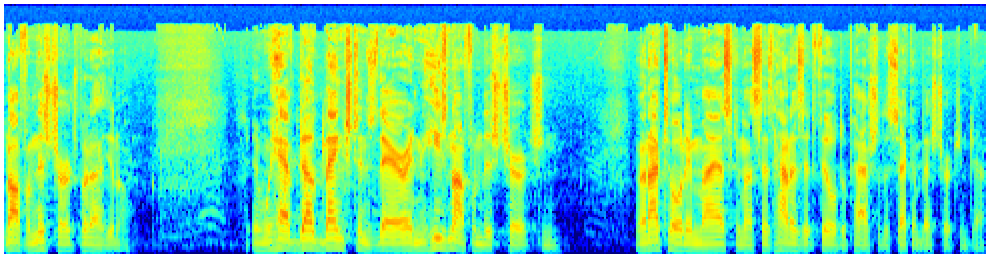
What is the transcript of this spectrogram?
Not from this church, but, uh, you know. And we have Doug Bankson's there, and he's not from this church. And and I told him, I asked him, I says, how does it feel to pastor the second best church in town?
